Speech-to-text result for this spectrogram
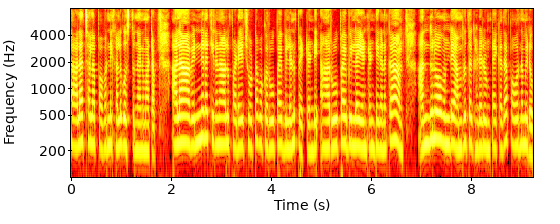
చాలా చాలా పవర్ని కలిగి వస్తున్నాయి అనమాట అలా వెన్నెల కిరణాలు పడే చోట ఒక రూపాయి బిల్లను పెట్టండి. ఆ రూపాయి బిల్ల ఏంటంటే కనుక అందులో ఉండే అమృత ఘడలు ఉంటాయి కదా పౌర్ణమిలో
